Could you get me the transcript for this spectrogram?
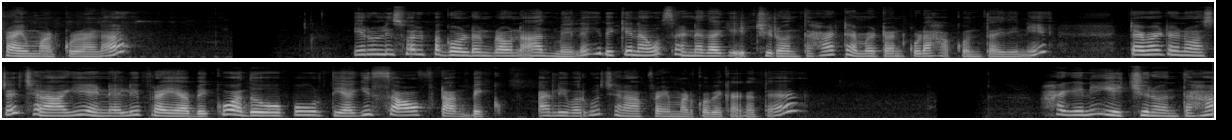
ಫ್ರೈ ಮಾಡ್ಕೊಳ್ಳೋಣ. ಈರುಳ್ಳಿ ಸ್ವಲ್ಪ ಗೋಲ್ಡನ್ ಬ್ರೌನ್ ಆದಮೇಲೆ ಇದಕ್ಕೆ ನಾವು ಸಣ್ಣದಾಗಿ ಹೆಚ್ಚಿರುವಂತಹ ಟೊಮೆಟೊನ ಕೂಡ ಹಾಕ್ಕೊತಾ ಇದ್ದೀನಿ. ಟೊಮೆಟೊನೂ ಅಷ್ಟೇ ಚೆನ್ನಾಗಿ ಎಣ್ಣೆಯಲ್ಲಿ ಫ್ರೈ ಆಗಬೇಕು, ಅದು ಪೂರ್ತಿಯಾಗಿ ಸಾಫ್ಟ್ ಆಗಬೇಕು. ಅಲ್ಲಿವರೆಗೂ ಚೆನ್ನಾಗಿ ಫ್ರೈ ಮಾಡ್ಕೋಬೇಕಾಗತ್ತೆ. ಹಾಗೆಯೇ ಹೆಚ್ಚಿರುವಂತಹ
